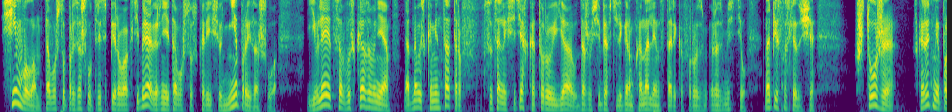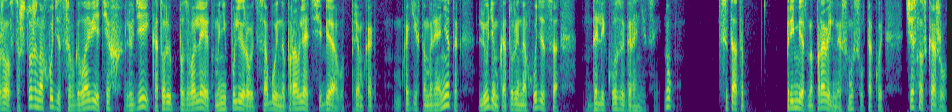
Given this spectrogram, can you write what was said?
Символом того, что произошло 31 октября, вернее того, что, скорее всего, не произошло, является высказывание одного из комментаторов в социальных сетях, которую я даже у себя в телеграм-канале Стариков разместил. Написано следующее. Что же, скажите мне, пожалуйста, что же находится в голове тех людей, которые позволяют манипулировать собой, направлять себя вот прям как каких-то марионеток людям, которые находятся далеко за границей? Ну, цитата примерно правильный, смысл такой. Честно скажу,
